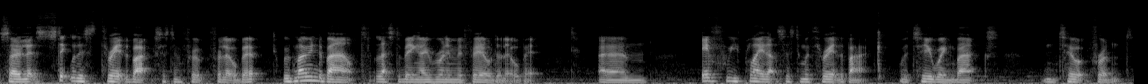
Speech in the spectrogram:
so let's stick with this three at the back system for, for a little bit. We've moaned about Leicester being overrun in midfield a little bit. Um, if we play that system with three at the back, with two wing backs and two up front,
